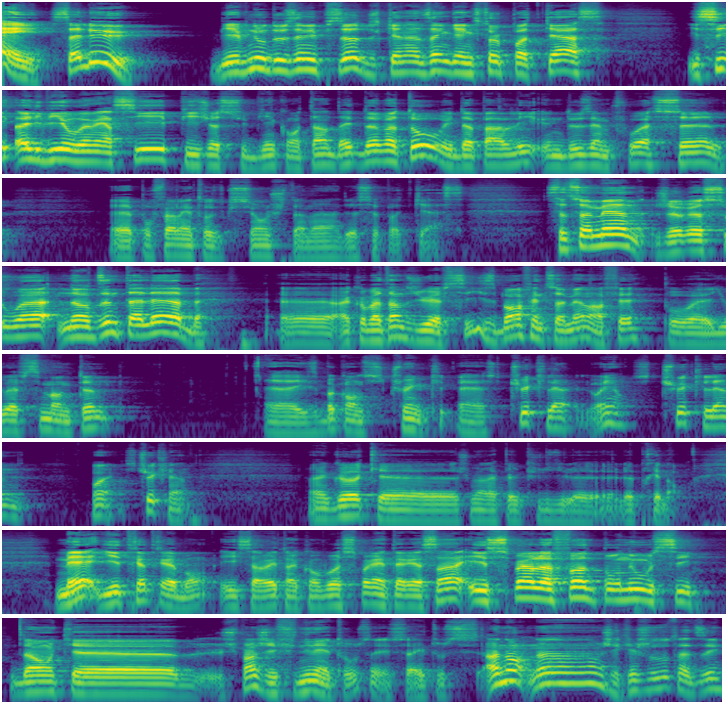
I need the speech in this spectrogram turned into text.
Hey, salut! Bienvenue au deuxième épisode du Canadien Gangster Podcast. Ici Olivier Aubin-Mercier, puis je suis bien content d'être de retour et de parler une deuxième fois seul euh, pour faire l'introduction justement de ce podcast. Cette semaine, je reçois Nordine Taleb, euh, un combattant du UFC. Il se bat en fin de semaine en fait pour UFC euh, Moncton. il se bat contre Strickland. Voyons, Strickland. Ouais, Strickland. Un gars que je me rappelle plus le prénom. Mais il est très très bon et ça va être un combat super intéressant et super le fun pour nous aussi. Donc, euh, je pense que j'ai fini l'intro. Ça, aussi. Ah non, non, non, non, j'ai quelque chose d'autre à dire.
